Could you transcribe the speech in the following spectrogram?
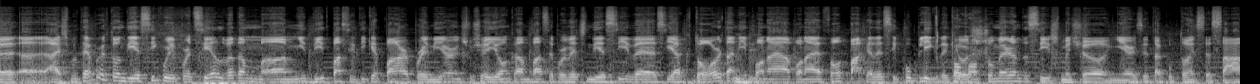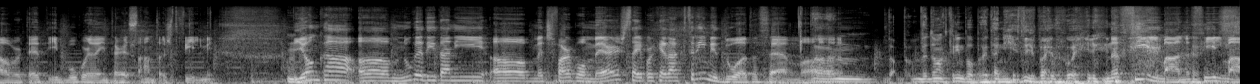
Ëh, aq më tepër këto ndjesi kur i përcjell vetëm um, një ditë pasi ti ke parë premierën, kështu që Jonka mbase përveç ndjesive si aktor, tani mhm. po na po na e thot pak edhe si publik dhe po, kjo po. është shumë e rëndësishme që njerëzit ta kuptojnë se sa vërtet i bukur dhe interesant është filmi. Mhm. Jonka, um, nuk e di tani uh, me çfarë po merresh, sa i përket aktrimit dua të them. Uh, um, vetëm aktrim po bëj tani ti by the way. Në filma, në filma.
